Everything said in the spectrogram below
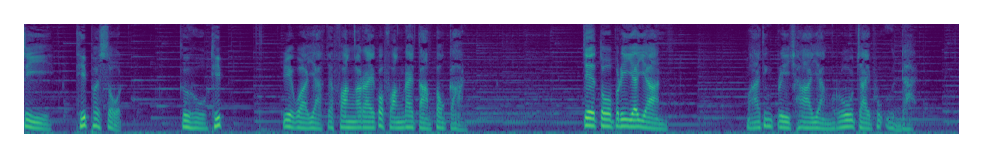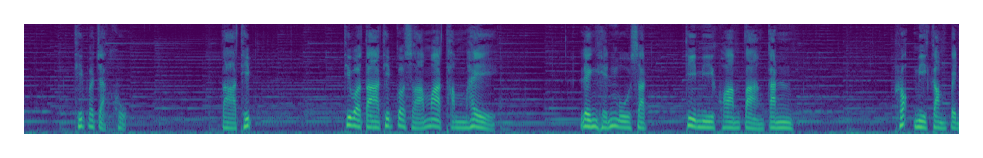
4. ทิพโสต คือหูทิพย์เรียกว่าอยากจะฟังอะไรก็ฟังได้ตามต้องการ เจโตปริยญาณหมายถึงปรีชาอย่างรู้ใจผู้อื่นได้ ทิพจักขุ ตาทิพที่ว่าตาทิพก็สามารถทำให้ เล็งเห็นหมูสัตว์ที่มีความต่างกัน เพราะมีกรรมเป็น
